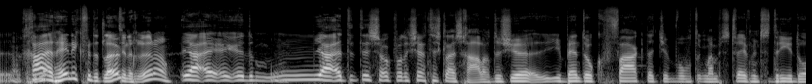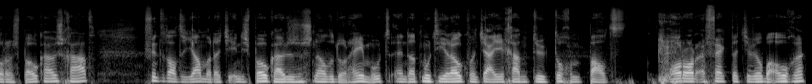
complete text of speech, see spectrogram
eh, Nou, ga erheen, ik vind het leuk. 20 euro. Ja, eh, eh, de- mm, ja het, het is ook wat ik zeg, het is kleinschalig. Dus je, je bent ook vaak dat je bijvoorbeeld ook met z'n tweeën, met z'n drieën door een spookhuis gaat. Ik vind het altijd jammer dat je in die spookhuizen zo snel er doorheen moet. En dat moet hier ook, want ja, je gaat natuurlijk toch een bepaald horror effect dat je wil beogen.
